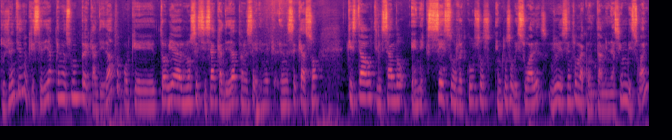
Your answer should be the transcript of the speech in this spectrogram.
pues yo entiendo que sería apenas un precandidato, porque todavía no sé si sea candidato en ese, en ese caso, que está utilizando en exceso recursos, incluso visuales. Yo ya siento una contaminación visual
